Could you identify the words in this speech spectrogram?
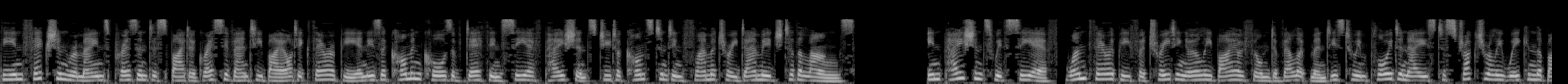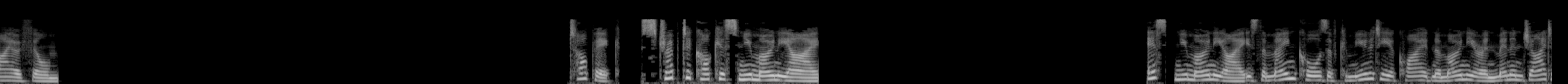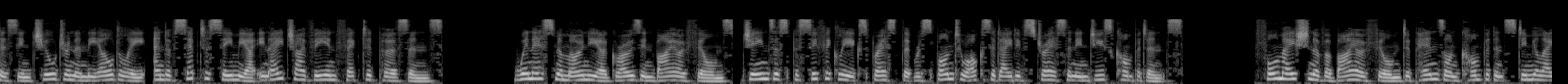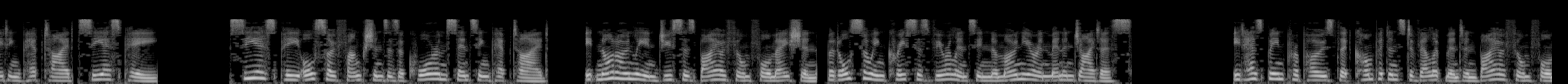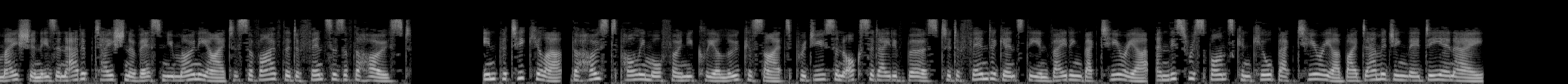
The infection remains present despite aggressive antibiotic therapy and is a common cause of death in CF patients due to constant inflammatory damage to the lungs. In patients with CF, one therapy for treating early biofilm development is to employ DNase to structurally weaken the biofilm. Topic: Streptococcus pneumoniae. S. pneumoniae is the main cause of community-acquired pneumonia and meningitis in children and the elderly, and of septicemia in HIV-infected persons. When S. pneumonia grows in biofilms, genes are specifically expressed that respond to oxidative stress and induce competence. Formation of a biofilm depends on competent stimulating peptide CSP. CSP also functions as a quorum-sensing peptide. It not only induces biofilm formation, but also increases virulence in pneumonia and meningitis. It has been proposed that competence development and biofilm formation is an adaptation of S. pneumoniae to survive the defenses of the host. In particular, the host's polymorphonuclear leukocytes produce an oxidative burst to defend against the invading bacteria, and this response can kill bacteria by damaging their DNA.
